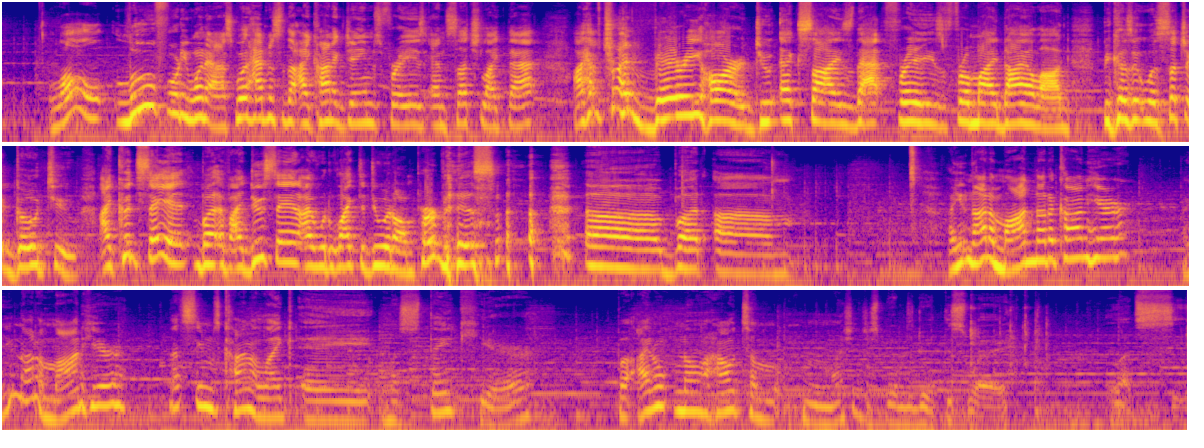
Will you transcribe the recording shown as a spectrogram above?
Lol, Lou41 asks, what happens to the iconic James phrase and such like that? I have tried very hard to excise that phrase from my dialogue because it was such a go to. I could say it, but if I do say it, I would like to do it on purpose. uh, but, um, are you not a mod Nutacon here? Are you not a mod here? That seems kind of like a mistake here. But I don't know how to... Hmm, I should just be able to do it this way. Let's see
